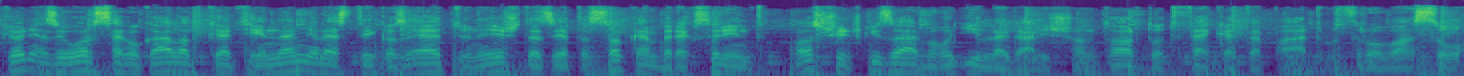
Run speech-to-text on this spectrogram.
környező országok állatkertjén nem jelezték az eltűnést, ezért a szakemberek szerint az sincs kizárva, hogy illegálisan tartott fekete párdrucról van szó.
